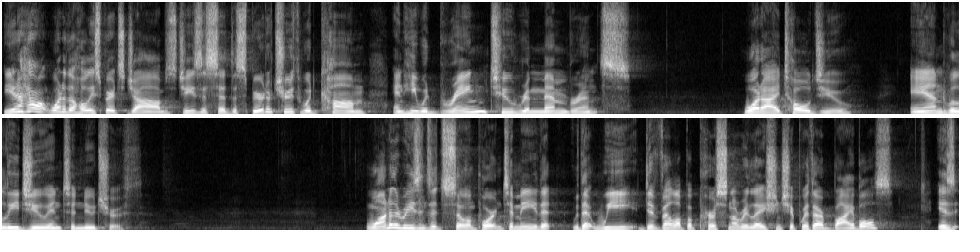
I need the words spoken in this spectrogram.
You know how one of the Holy Spirit's jobs, Jesus said the Spirit of truth would come and he would bring to remembrance what I told you and will lead you into new truth. One of the reasons it's so important to me that, that we develop a personal relationship with our Bibles is,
